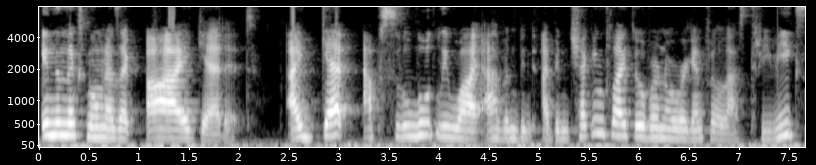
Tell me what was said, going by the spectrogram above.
in the next moment, I was like, I get it. I get absolutely why I haven't been I've been checking flights over and over again for the last 3 weeks,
